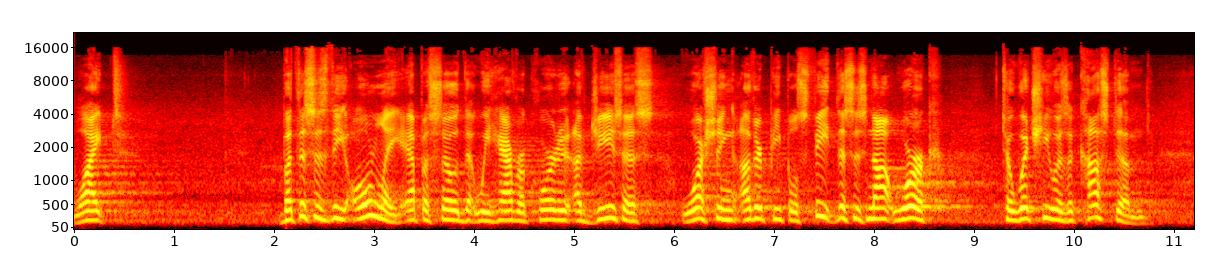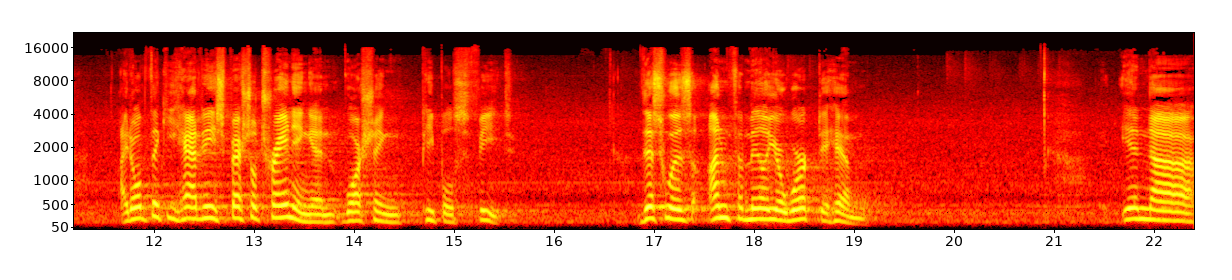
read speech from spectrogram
wiped. But this is the only episode that we have recorded of Jesus washing other people's feet. This is not work to which he was accustomed. I don't think he had any special training in washing people's feet. This was unfamiliar work to him in uh,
